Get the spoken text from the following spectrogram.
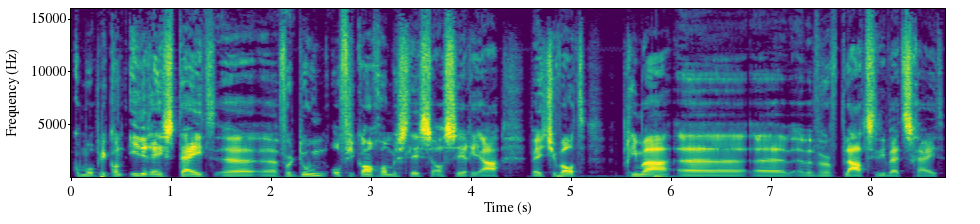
Kom op, je kan iedereen's tijd eh, verdoen. Of je kan gewoon beslissen als Serie A, weet je wat, prima, eh, eh, we verplaatsen die wedstrijd.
